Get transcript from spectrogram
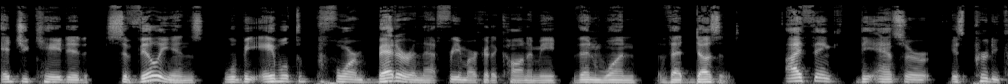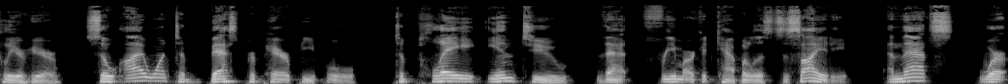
educated civilians will be able to perform better in that free market economy than one that doesn't? I think the answer is pretty clear here. So I want to best prepare people to play into that free market capitalist society. And that's where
